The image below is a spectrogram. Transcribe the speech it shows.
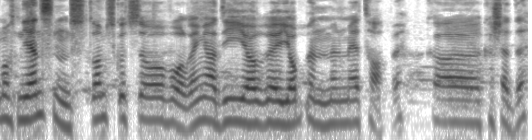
Morten Jensen, Strømsgodset og Vålerenga de gjør eh, jobben, men vi taper. Hva, hva skjedde?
